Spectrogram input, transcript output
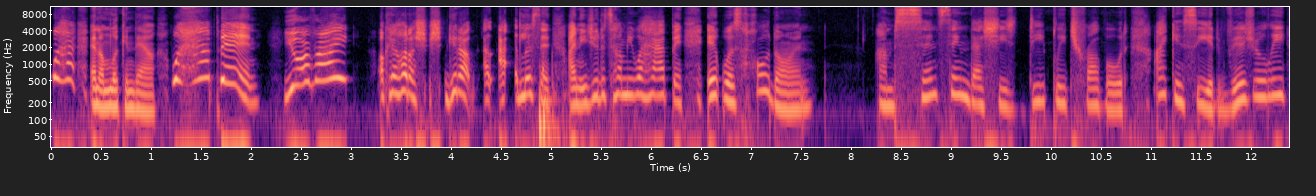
What? Ha-? And I'm looking down. What happened? You all right? Okay, hold on. Shh, shh, get up. I, I, listen, I need you to tell me what happened. It was, hold on. I'm sensing that she's deeply troubled. I can see it visually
